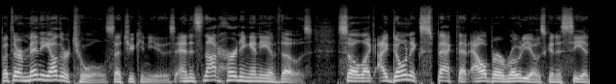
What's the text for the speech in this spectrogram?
But there are many other tools that you can use, and it's not hurting any of those. So, like, I don't expect that Owlbear Rodeo is going to see a,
